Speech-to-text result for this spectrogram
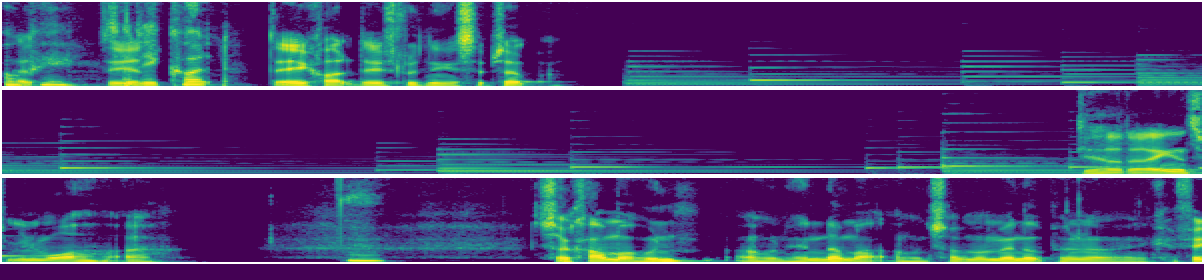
okay, det så er- det er koldt. Det er ikke koldt, det er i slutningen af september. De havde da ringet til min mor, og Ja. så kommer hun, og hun henter mig, og hun tager mig med ned på en, en café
